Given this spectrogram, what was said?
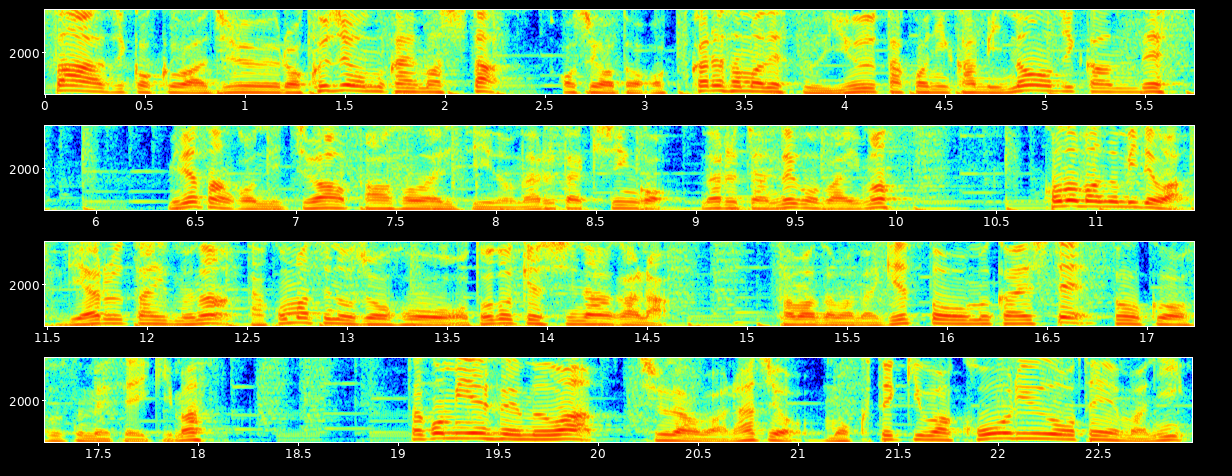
さあ時刻は16時を迎えました。お仕事お疲れ様です。ゆうたこにかみのお時間です。皆さんこんにちは。パーソナリティのなるたきしんごなるちゃんでございます。この番組ではリアルタイムなタコ町の情報をお届けしながらさまざまなゲストをお迎えしてトークを進めていきます。タコミ FM は手段はラジオ目的は交流をテーマに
